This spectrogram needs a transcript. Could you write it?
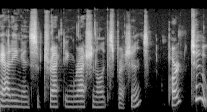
Adding and subtracting rational expressions, part 2.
